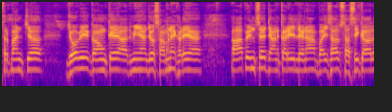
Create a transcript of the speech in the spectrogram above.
ਸਰਪੰਚ ਜੋ भी गांव के आदमी हैं जो सामने खड़े हैं आप इनसे जानकारी लेना भाई साहब सत श्रीकाल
